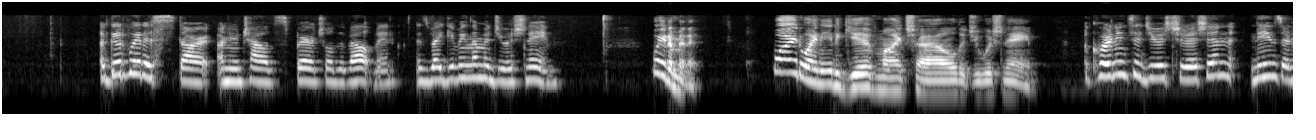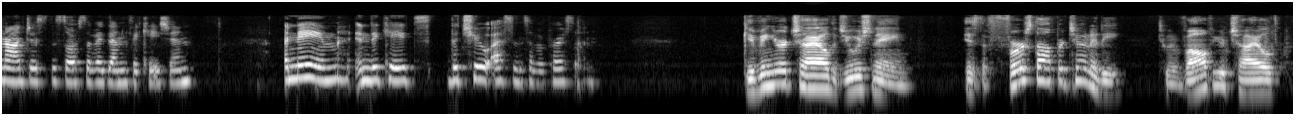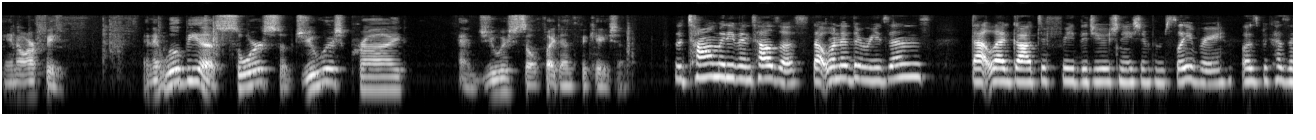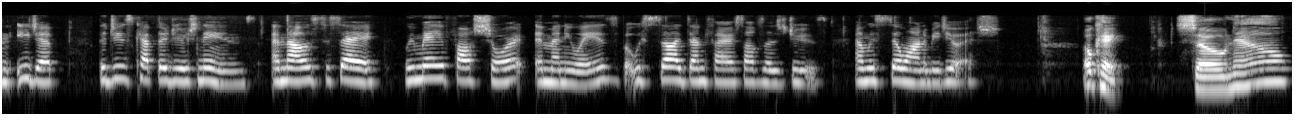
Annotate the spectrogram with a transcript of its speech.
A good way to start on your child's spiritual development is by giving them a Jewish name. Wait a minute. Why do I need to give my child a Jewish name? According to Jewish tradition, names are not just the source of identification. A name indicates the true essence of a person. Giving your child a Jewish name is the first opportunity to involve your child in our faith, and it will be a source of Jewish pride and Jewish self identification. The Talmud even tells us that one of the reasons that led God to free the Jewish nation from slavery was because in Egypt the Jews kept their Jewish names, and that was to say, we may fall short in many ways, but we still identify ourselves as Jews, and we still want to be Jewish. Okay, so now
